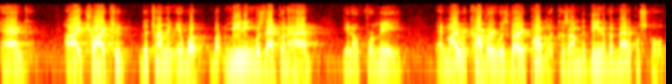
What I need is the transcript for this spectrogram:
And I tried to determine you know, what, what meaning was that going to have, you know, for me. And my recovery was very public because I'm the dean of a medical school.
